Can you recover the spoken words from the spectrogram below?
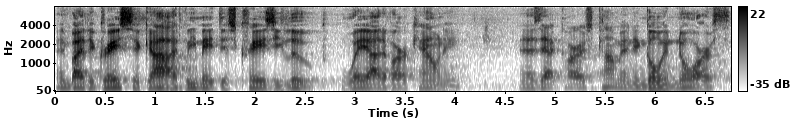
And by the grace of God, we made this crazy loop way out of our county. And as that car is coming and going north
